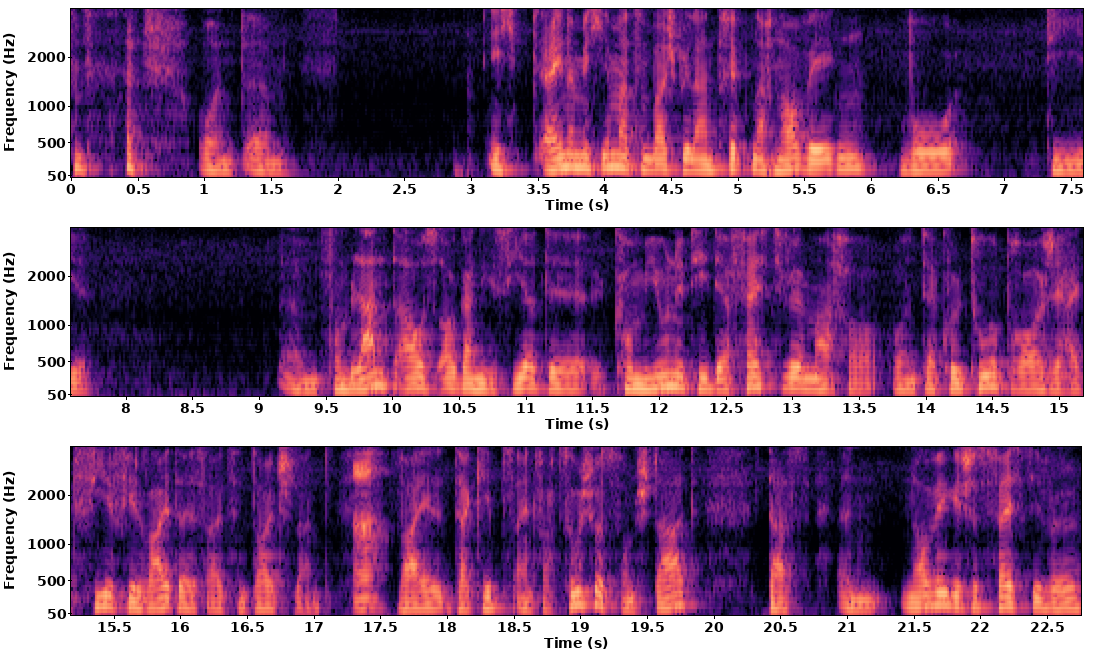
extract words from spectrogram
und ähm, ich erinnere mich immer zum Beispiel an einen Trip nach Norwegen, wo die ähm, vom Land aus organisierte Community der Festivalmacher und der Kulturbranche halt viel, viel weiter ist als in Deutschland. Ah. Weil da gibt es einfach Zuschuss vom Staat, dass ein norwegisches Festival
